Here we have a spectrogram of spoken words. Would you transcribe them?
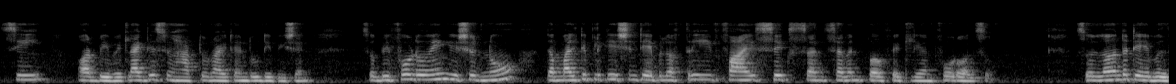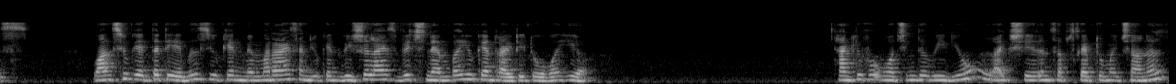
C or B bit. Like this you have to write and do division. So before doing you should know the multiplication table of 3, 5, 6 and 7 perfectly and 4 also. So learn the tables. Once you get the tables you can memorize and you can visualize which number you can write it over here. Thank you for watching the video. Like, share and subscribe to my channel.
